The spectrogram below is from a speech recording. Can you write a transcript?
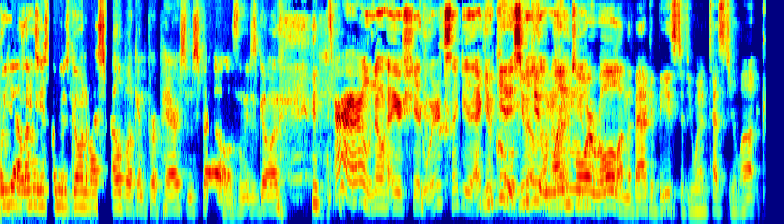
Oh yeah, let me just let me just go into my spell book and prepare some spells. Let me just go in. I don't know how your shit works. I do. I do You cool get you spells. Get one about you. more roll on the bag of beasts if you want to test your luck.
